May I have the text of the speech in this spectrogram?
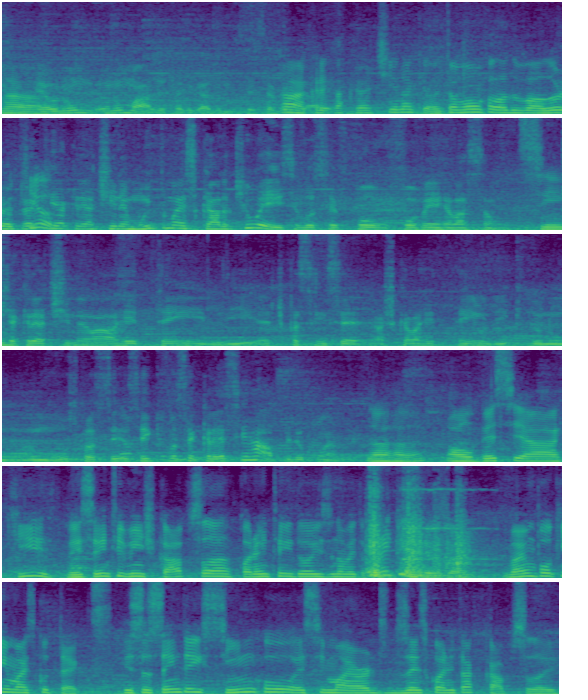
Ah. Eu não, eu não malho, tá ligado? Não sei se é Ah, a verdade. cre- a creatina aqui, ó. Então vamos falar do valor Tanto aqui, é que ó. a creatina é muito mais cara que o whey, se você for, for ver em relação. Sim. Que a creatina ela retém li, é tipo assim, você, acho que ela retém o líquido no, no músculo. Eu sei, eu sei que você cresce rápido com ela. Aham. Ó, o BCA aqui vem 120 cápsulas, 42,90. 43, ó. Vai um pouquinho mais que o Tex. E 65, esse maior de 240 cápsulas aí.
